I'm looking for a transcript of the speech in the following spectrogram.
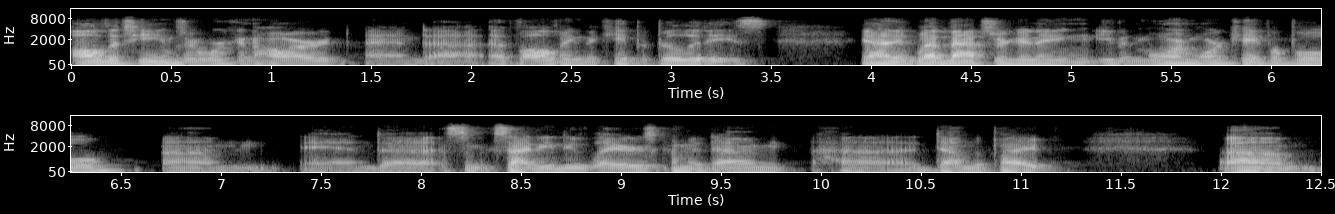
all the teams are working hard and uh, evolving the capabilities. Yeah, I think web apps are getting even more and more capable, um, and uh, some exciting new layers coming down uh, down the pipe. Um,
